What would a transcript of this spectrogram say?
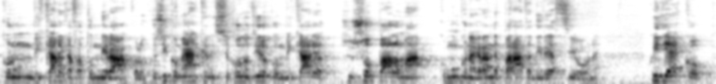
con un Vicario che ha fatto un miracolo, così come anche nel secondo tiro con Vicario sul suo palo, ma comunque una grande parata di reazione. Quindi ecco,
